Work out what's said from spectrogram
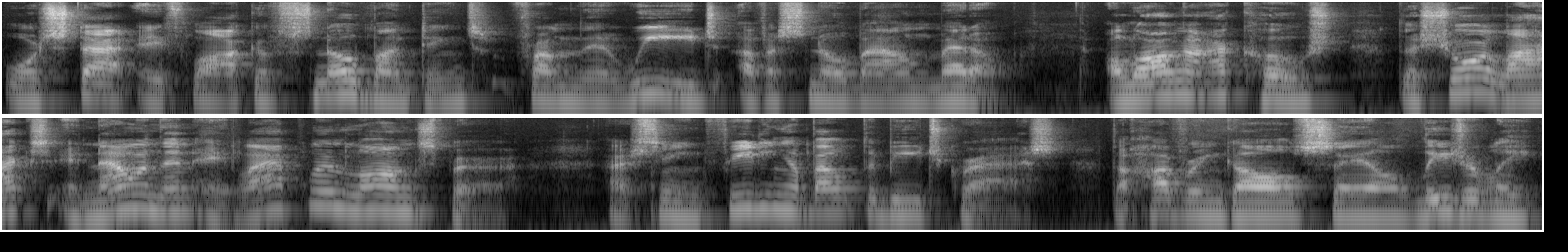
or start a flock of snow buntings from the weeds of a snowbound meadow. Along our coast, the shore larks and now and then a Lapland longspur are seen feeding about the beach grass. The hovering gulls sail leisurely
